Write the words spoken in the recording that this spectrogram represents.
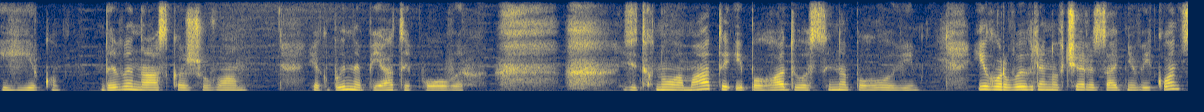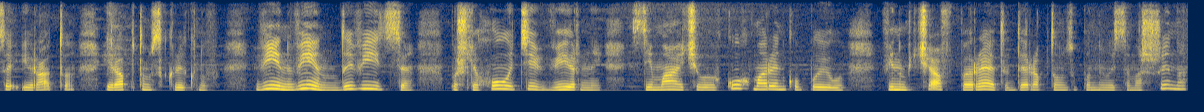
і гірко. Дивина, скажу вам, якби не п'ятий поверх. Зітхнула мати і погладила сина по голові. Ігор виглянув через заднє віконце і, рато, і раптом скрикнув Він, він, дивіться. По шляху летів вірний, здіймаючи легку хмаринку пилу. Він мчав вперед, де раптом зупинилася машина,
